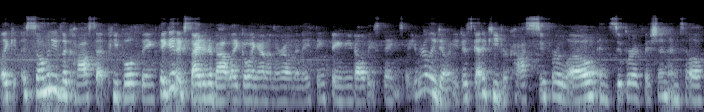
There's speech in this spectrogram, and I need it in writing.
like so many of the costs that people think they get excited about like going out on their own and they think they need all these things, but you really don't. You just got to keep your costs super low and super efficient until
